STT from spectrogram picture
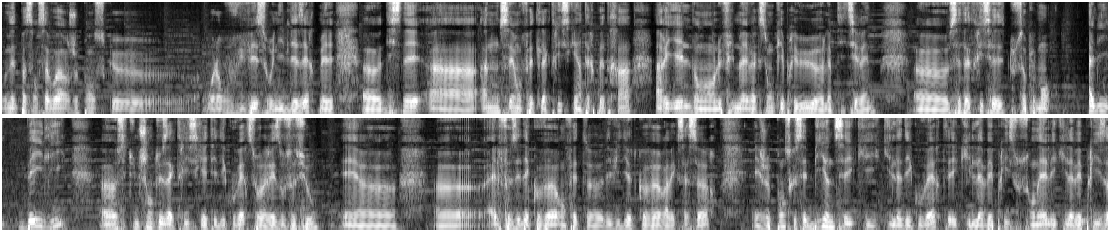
vous n'êtes pas sans savoir, je pense que, ou alors vous vivez sur une île déserte, mais euh, Disney a annoncé en fait l'actrice qui interprétera Ariel dans le film live-action qui est prévu, euh, La petite sirène. Cette actrice est tout simplement Ali Bailey. Euh, c'est une chanteuse actrice qui a été découverte sur les réseaux sociaux. Et euh, euh, elle faisait des covers, en fait, euh, des vidéos de covers avec sa sœur. Et je pense que c'est Beyoncé qui, l'a découverte et qui l'avait prise sous son aile et qui l'avait prise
